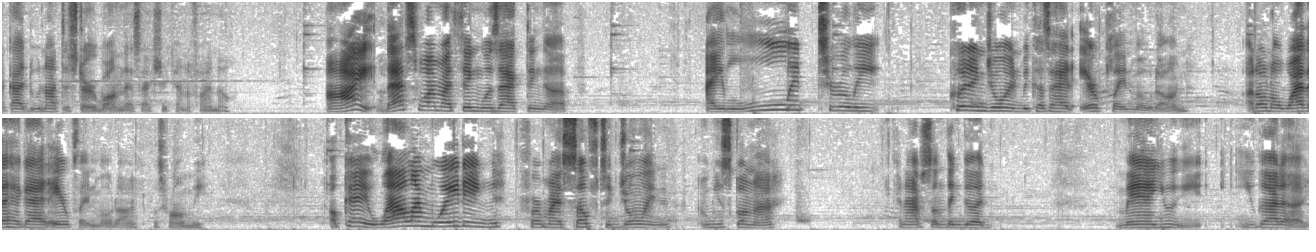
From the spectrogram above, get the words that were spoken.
I got do not disturb on. That's actually kind of fine though. I. That's why my thing was acting up. I literally couldn't join because I had airplane mode on. I don't know why the heck I had airplane mode on. What's wrong with me? Okay, while I'm waiting for myself to join, I'm just gonna can have something good. Man, you you gotta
